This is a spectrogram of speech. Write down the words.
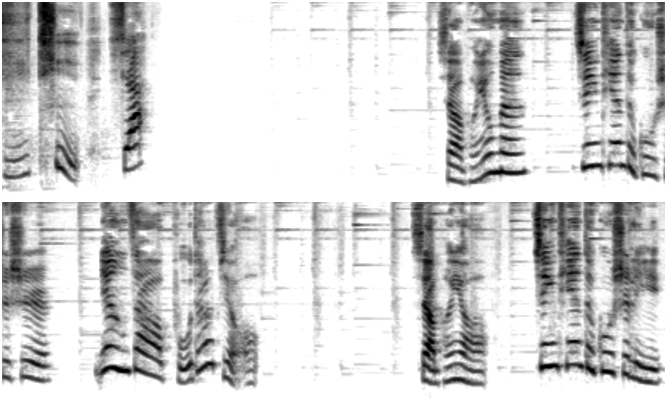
奇趣虾，小朋友们，今天的故事是酿造葡萄酒。小朋友，今天的故事里，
